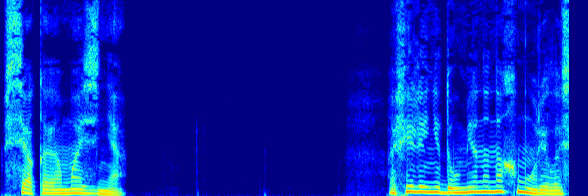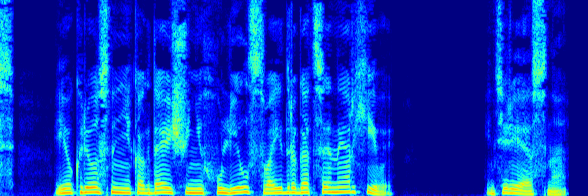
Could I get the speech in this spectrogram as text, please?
всякая мазня». Офелия недоуменно нахмурилась. Ее крестный никогда еще не хулил свои драгоценные архивы. «Интересно»,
